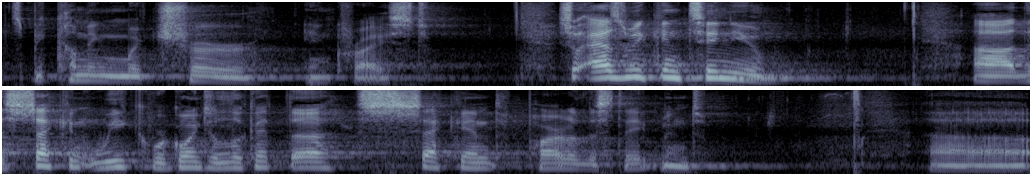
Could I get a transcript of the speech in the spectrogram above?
It's becoming mature in Christ. So, as we continue uh, the second week, we're going to look at the second part of the statement uh,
